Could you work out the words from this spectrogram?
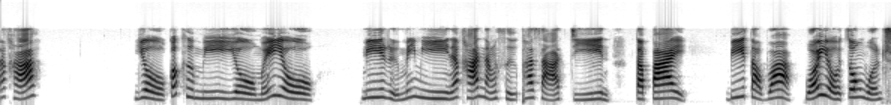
นะคะโยก็คือมีโยไม่โยมีหรือไม่มีนะคะ หนังสือภาษาจีน ต่อไป B ตอบว่า我有中文书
